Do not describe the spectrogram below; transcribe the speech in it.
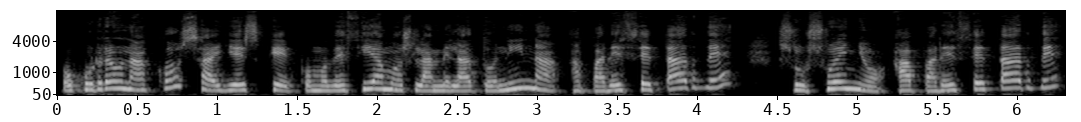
ocurre una cosa y es que, como decíamos, la melatonina aparece tarde, su sueño aparece tarde,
